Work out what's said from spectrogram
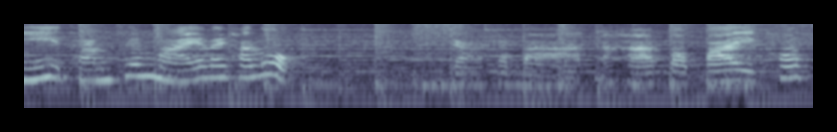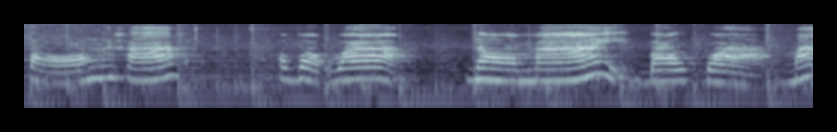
นี้ทำเครื่องหมายอะไรคะลูก กากบาทนะคะ ต่อไปข้อ 2 นะคะเขาบอกว่าหน่อไม้เบากว่ามะ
